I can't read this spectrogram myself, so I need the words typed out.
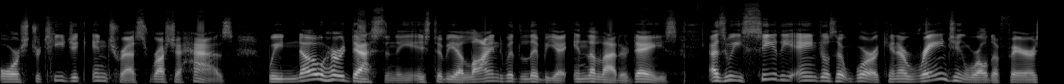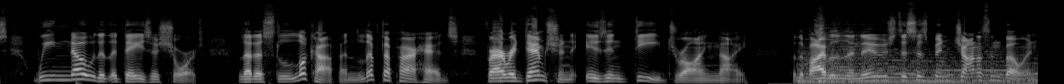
or strategic interests Russia has, we know her destiny is to be aligned with Libya in the latter days. As we see the angels at work in arranging world affairs, we know that the days are short. Let us look up and lift up our heads, for our redemption is indeed drawing nigh. For the Bible in the News, this has been Jonathan Bowen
